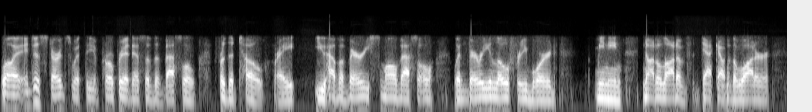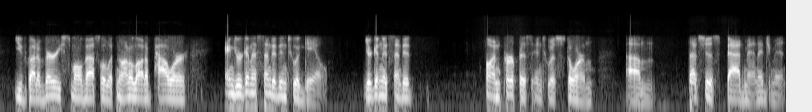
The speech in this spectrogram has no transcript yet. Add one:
Well, it just starts with the appropriateness of the vessel for the tow. Right, you have a very small vessel with very low freeboard, meaning not a lot of deck out of the water. You've got a very small vessel with not a lot of power, and you're going to send it into a gale. You're going to send it on purpose into a storm. Um, that's just bad management,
